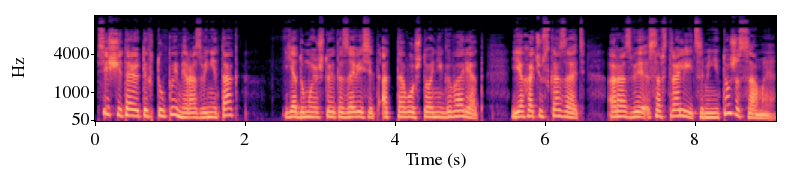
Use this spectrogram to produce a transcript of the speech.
«Все считают их тупыми, разве не так?» Я думаю, что это зависит от того, что они говорят. Я хочу сказать, разве с австралийцами не то же самое?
